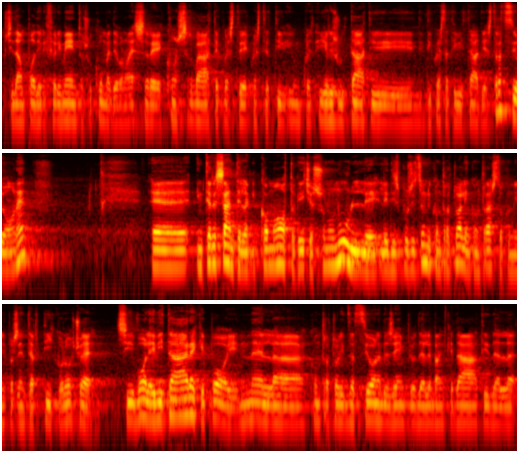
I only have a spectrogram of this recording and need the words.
ci dà un po' di riferimento su come devono essere queste i risultati di, di questa attività di estrazione. Eh, interessante il comma 8 che dice sono nulle le disposizioni contrattuali in contrasto con il presente articolo, cioè si vuole evitare che poi nella contrattualizzazione ad esempio delle banche dati, del,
